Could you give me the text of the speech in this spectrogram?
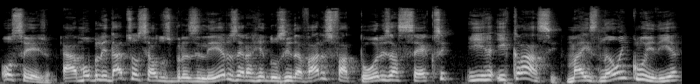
ou seja, a mobilidade social dos brasileiros era reduzida a vários fatores, a sexo e, e classe, mas não incluiria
